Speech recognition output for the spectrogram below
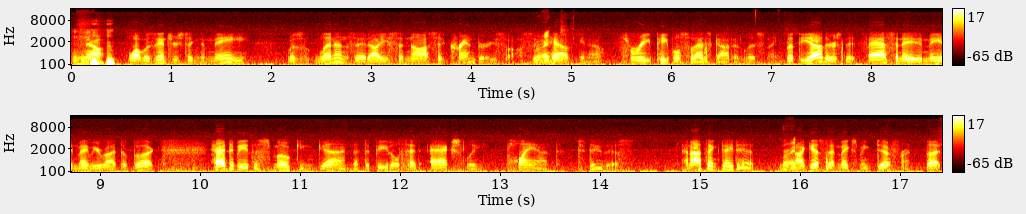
Now, what was interesting to me was Lennon said, uh, he said, no, I said cranberry sauce. So Right. you have, you know, three people, so that's got it listening. But the others that fascinated me and made me write the book had to be the smoking gun that the Beatles had actually planned to do this. And I think they did. Right. And I guess that makes me different. But,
